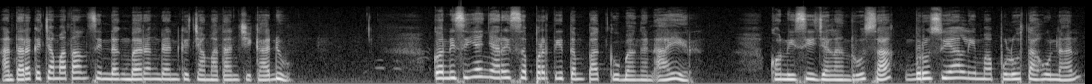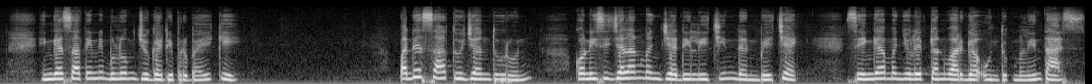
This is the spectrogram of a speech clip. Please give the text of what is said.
antara Kecamatan Sindang Barang dan Kecamatan Cikadu. Kondisinya nyaris seperti tempat kubangan air. Kondisi jalan rusak berusia 50 tahunan hingga saat ini belum juga diperbaiki. Pada saat hujan turun, kondisi jalan menjadi licin dan becek sehingga menyulitkan warga untuk melintas.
